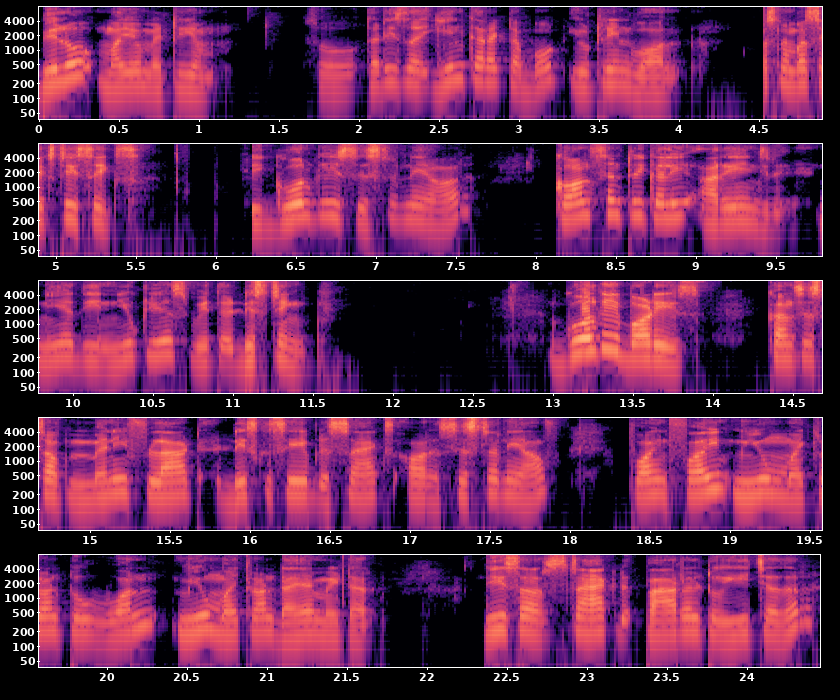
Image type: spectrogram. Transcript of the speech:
below myometrium. So that is the incorrect about uterine wall. Question number 66. The Golgi cisternae are concentrically arranged near the nucleus with distinct. Golgi bodies consist of many flat disc-shaped sacs or cisternae of 0.5 mu micron to 1 mu micron diameter. These are stacked parallel to each other.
